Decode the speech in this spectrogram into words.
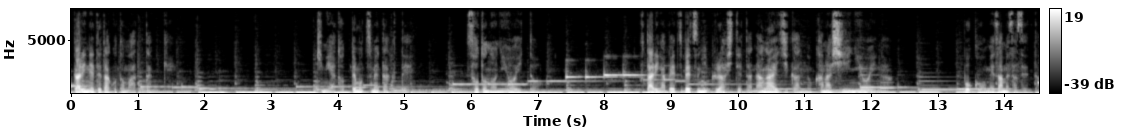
っかり寝てたこともあったっけ。君はとっても冷たくて外の匂いと二人が別々に暮らしてた長い時間の悲しい匂いが僕を目覚めさせた。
